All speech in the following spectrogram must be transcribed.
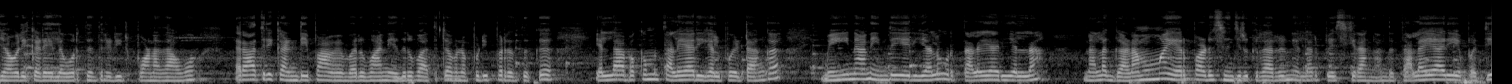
ஜவுளி கடையில் ஒருத்தன் திருடிட்டு போனதாகவும் ராத்திரி கண்டிப்பாக அவன் வருவான்னு எதிர்பார்த்துட்டு அவனை பிடிப்பறதுக்கு எல்லா பக்கமும் தலையாரிகள் போயிட்டாங்க. மெயினான இந்த ஏரியாவில் ஒரு தலையாரியெல்லாம் நல்லா கனமாக ஏற்பாடு செஞ்சுருக்கிறாருன்னு எல்லோரும் பேசிக்கிறாங்க. அந்த தலையாரியை பற்றி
